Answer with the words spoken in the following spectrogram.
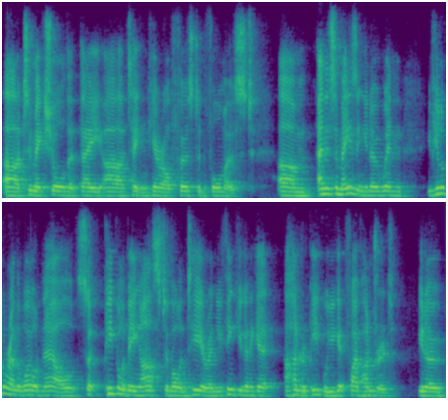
uh, to make sure that they are taken care of first and foremost. Um, and it's amazing, you know, when if you look around the world now, so people are being asked to volunteer, and you think you're going to get 100 people, you get 500. You know,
